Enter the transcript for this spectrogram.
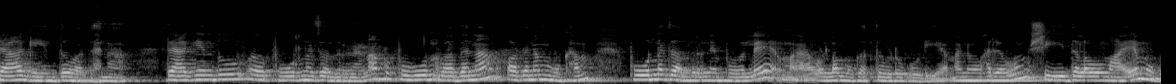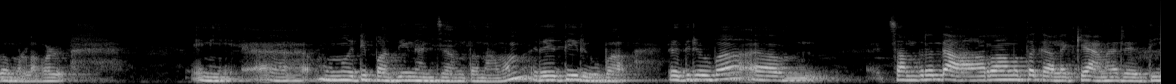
രാഗേന്ദു വദന രാഗേന്ദു പൂർണചന്ദ്രനാണ് അപ്പോൾ പൂർണ വദന വദനം മുഖം പൂർണചന്ദ്രനെ പോലെ ഉള്ള മുഖത്തോടു കൂടിയ മനോഹരവും ശീതളവുമായ മുഖമുള്ളവൾ. ഇനി മുന്നൂറ്റി പതിനഞ്ചാമത്തെ നാമം രതിരൂപ രതിരൂപ ചന്ദ്രന്റെ ആറാമത്തെ കലയ്ക്കാണ് രതി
